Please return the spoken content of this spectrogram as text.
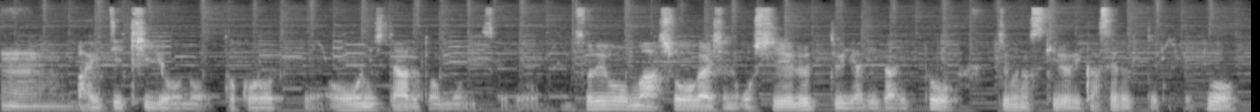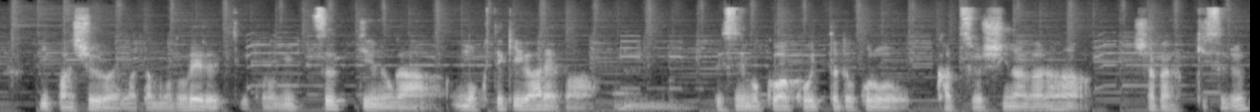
うん。IT 企業のところって往々にしてあると思うんですけど、それをまあ障害者に教えるっていうやりがいと、自分のスキルを活かせるっていうことと、一般就労へまた戻れるっていうこの3つっていうのが目的があれば、うん別に僕はこういったところを活用しながら社会復帰する、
